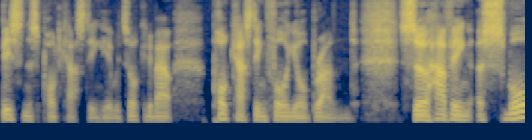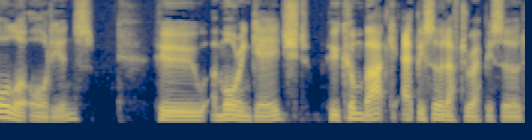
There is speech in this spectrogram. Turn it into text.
business podcasting here. We're talking about podcasting for your brand. So having a smaller audience who are more engaged who come back episode after episode,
